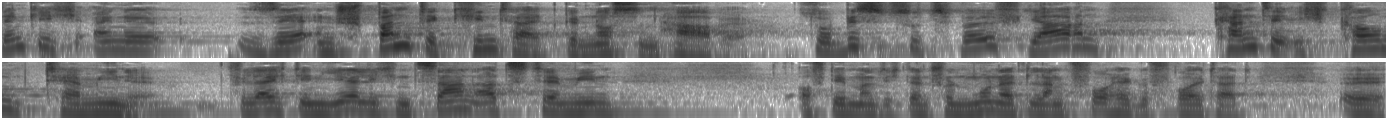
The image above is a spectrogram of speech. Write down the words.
denke ich, eine sehr entspannte Kindheit genossen habe. So bis zu zwölf Jahren kannte ich kaum Termine. Vielleicht den jährlichen Zahnarzttermin, auf den man sich dann schon monatelang vorher gefreut hat, äh,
